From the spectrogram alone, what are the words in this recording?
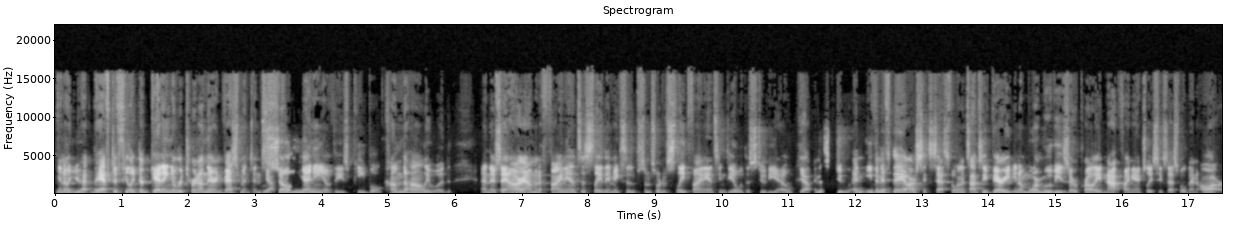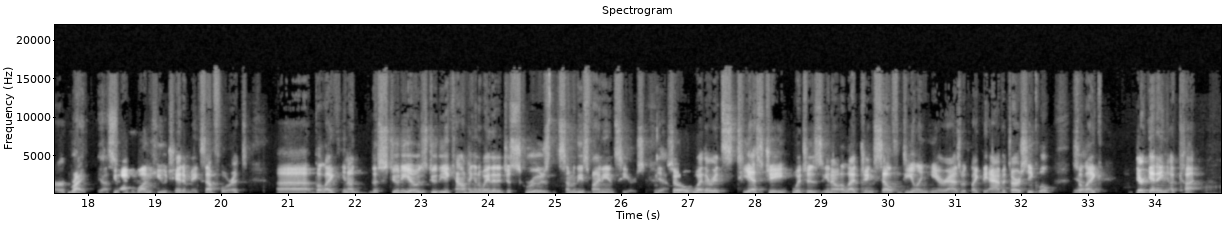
you know you have they have to feel like they're getting a return on their investment and yeah. so many of these people come to hollywood and they say all right i'm going to finance a slate. They make some, some sort of slate financing deal with the studio. Yeah. And the stu- and even if they are successful and it's obviously very you know more movies are probably not financially successful than are. Right yes. You have one huge hit it makes up for it uh, but like you know, the studios do the accounting in a way that it just screws some of these financiers. Yeah. So whether it's TSG, which is you know alleging self dealing here, as with like the Avatar sequel, so like they're getting a cut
